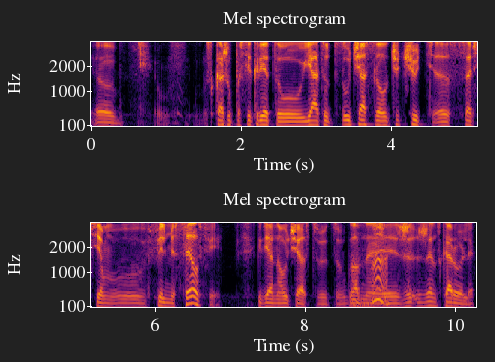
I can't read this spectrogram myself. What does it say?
э, Скажу по секрету, я тут участвовал чуть-чуть э, совсем в фильме «Селфи», где она участвует в главной ж- женской роли.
